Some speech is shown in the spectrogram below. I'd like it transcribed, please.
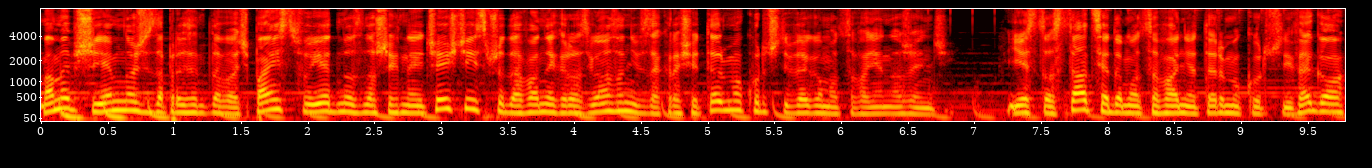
Mamy przyjemność zaprezentować Państwu jedno z naszych najczęściej sprzedawanych rozwiązań w zakresie termokurczliwego mocowania narzędzi. Jest to stacja do mocowania termokurczliwego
